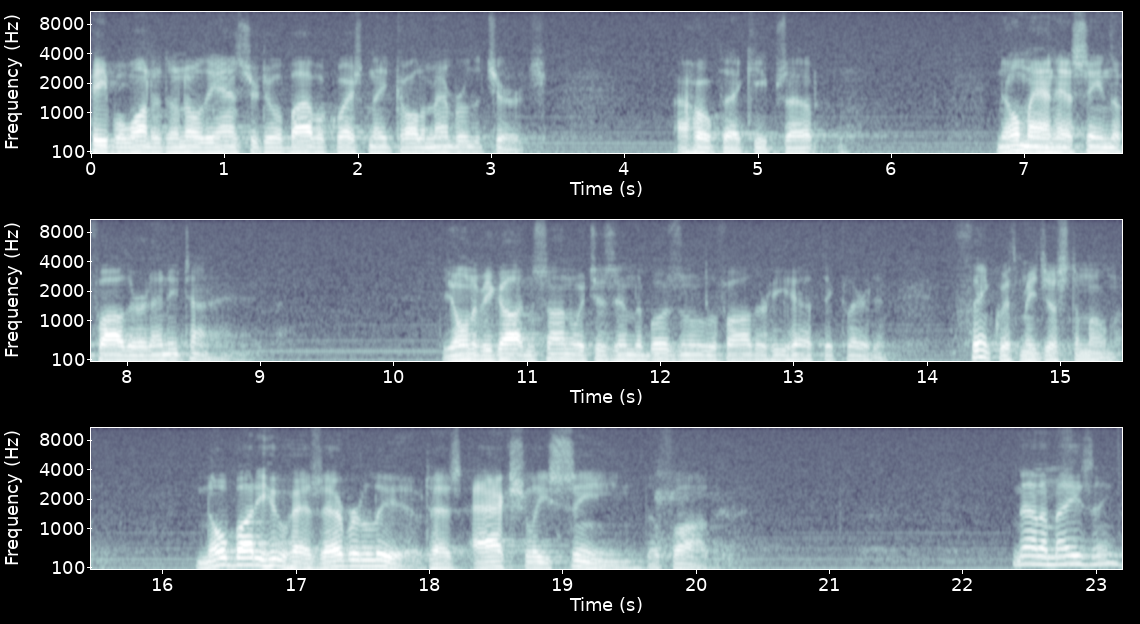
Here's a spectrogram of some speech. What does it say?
People wanted to know the answer to a Bible question, they'd call a member of the church. I hope that keeps up. No man has seen the Father at any time. The only begotten Son, which is in the bosom of the Father, he hath declared him. Think with me just a moment. Nobody who has ever lived has actually seen the Father. Isn't that amazing?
